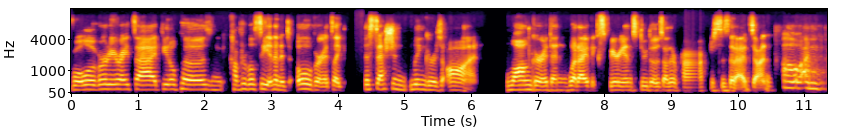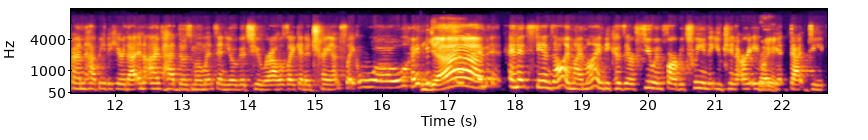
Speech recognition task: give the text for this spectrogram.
roll over to your right side fetal pose and comfortable seat and then it's over. It's like the session lingers on longer than what I've experienced through those other practices that I've done. Oh, I'm I'm happy to hear that. And I've had those moments in yoga too where I was like in a trance, like, whoa. Yeah. and, it, and it stands out in my mind because they're few and far between that you can are able right. to get that deep.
